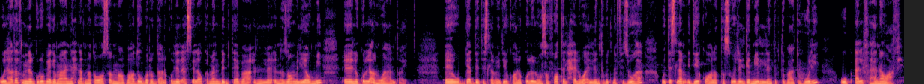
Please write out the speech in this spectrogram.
والهدف من الجروب يا جماعة إن إحنا بنتواصل مع بعض وبرد على كل الأسئلة وكمان بنتابع النظام اليومي لكل أنواع الدايت. وبجد تسلم إيديكم على كل الوصفات الحلوة اللي أنتوا بتنفذوها وتسلم إيديكم على التصوير الجميل اللي أنتوا بتبعتوهولي وبألف هنا وعافية.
